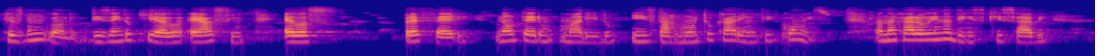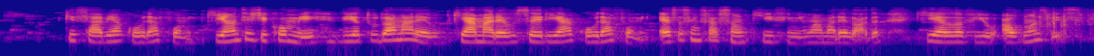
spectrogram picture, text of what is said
resmungando, dizendo que ela é assim. Elas prefere não ter um marido e estar muito carente com isso. Ana Carolina diz que sabe que sabe a cor da fome, que antes de comer via tudo amarelo, que amarelo seria a cor da fome. Essa sensação que vinha amarelada, que ela viu algumas vezes.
